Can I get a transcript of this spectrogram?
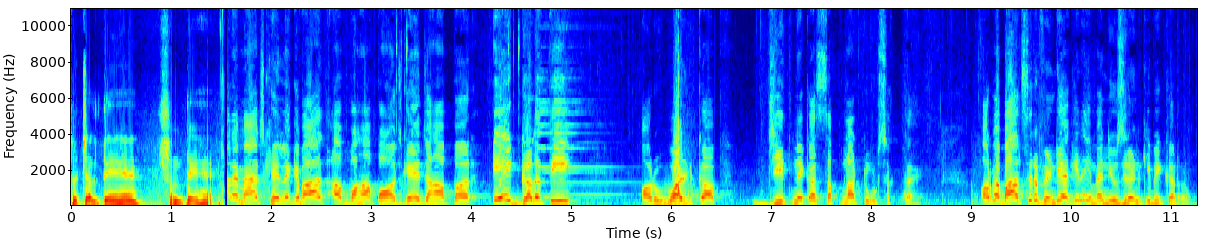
तो चलते हैं सुनते हैं। सारे मैच खेलने के बाद अब वहाँ पहुँच गए जहाँ पर एक गलती और वर्ल्ड कप जीतने का सपना टूट सकता है। और मैं बात सिर्फ़ इंडिया की नहीं, मैं न्यूजीलैंड की भी कर रहा हूँ।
